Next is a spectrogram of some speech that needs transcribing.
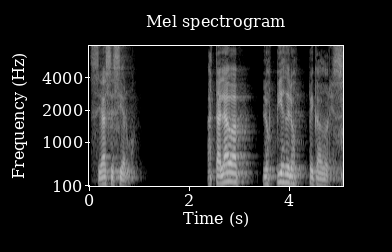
se hace siervo. Hasta lava los pies de los pecadores.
